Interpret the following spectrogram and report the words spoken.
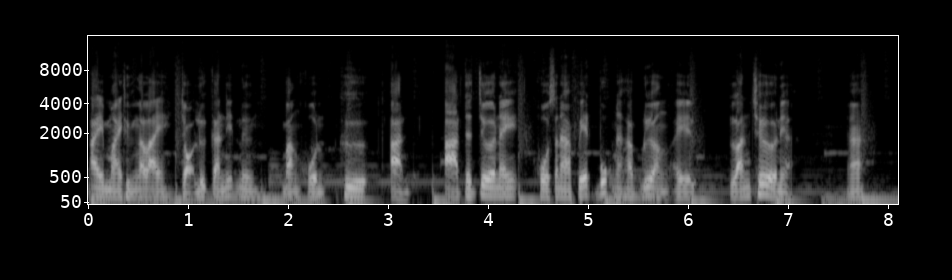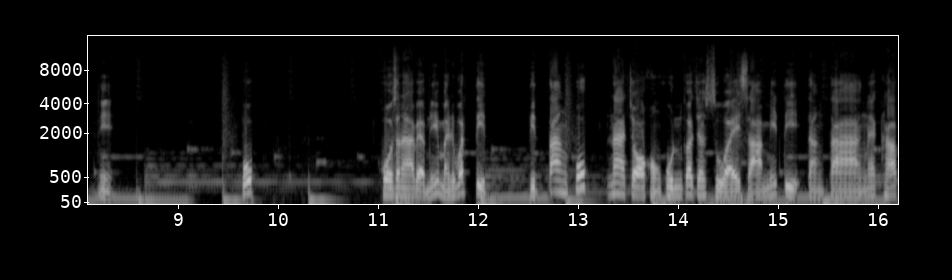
ไอหมายถึงอะไรเจาะลึกกันนิดนึง บางคนคืออ่านอาจจะเจอในโฆษณา Facebook นะครับ เรื่องไอ้ลันเชอร์เนี่ยนะนี่ปุ๊บโฆษณาแบบนี้หมายถึงว่าติดติดตั้งปุ๊บ หน้าจอของคุณก็จะสวย 3 มิติต่างๆนะครับ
